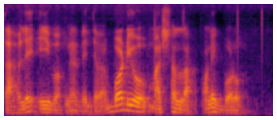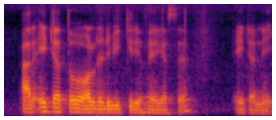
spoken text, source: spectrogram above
তাহলে এই বকনাটা নিতে পারেন বডিও মার্শাল্লাহ অনেক বড়। আর এইটা তো অলরেডি বিক্রি হয়ে গেছে। এইটা নেই।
